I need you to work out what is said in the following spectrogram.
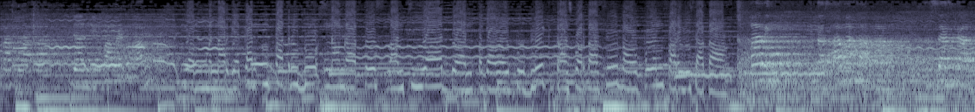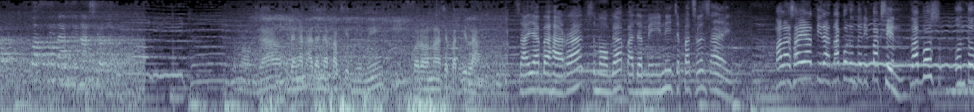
dan di Palembang yang menargetkan 4.600 lansia dan pegawai publik, transportasi maupun pariwisata. Mari kita sama-sama sukseskan vaksinasi nasional. Semoga dengan adanya vaksin ini, corona cepat hilang. Saya berharap semoga pandemi ini cepat selesai. Malah saya tidak takut untuk divaksin. Bagus untuk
